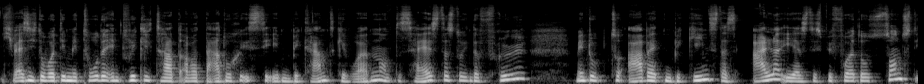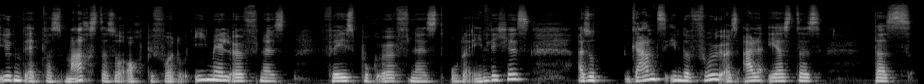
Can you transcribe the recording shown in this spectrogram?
ich weiß nicht, ob er die Methode entwickelt hat, aber dadurch ist sie eben bekannt geworden. Und das heißt, dass du in der Früh, wenn du zu arbeiten beginnst, als allererstes, bevor du sonst irgendetwas machst, also auch bevor du E-Mail öffnest, Facebook öffnest oder ähnliches, also ganz in der Früh als allererstes das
